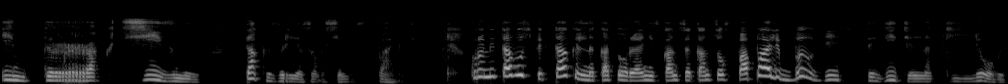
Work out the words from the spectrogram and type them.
«интерактивный» так и врезалась ему в память. Кроме того, спектакль, на который они в конце концов попали, был действительно клевый,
